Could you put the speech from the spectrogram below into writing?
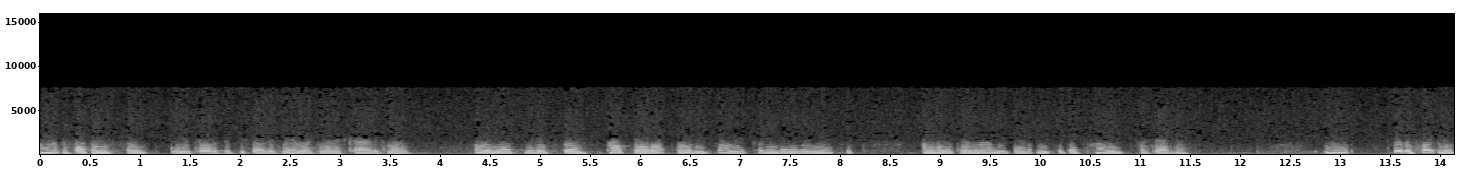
I hope it's going to see. You told us that you saw this man working on his car this morning. Oh, yes, he was uh, parked right outside in front. I couldn't very well miss it. I'm going to tell Mama about it when she gets home. What's that, man? Uh, it was certainly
